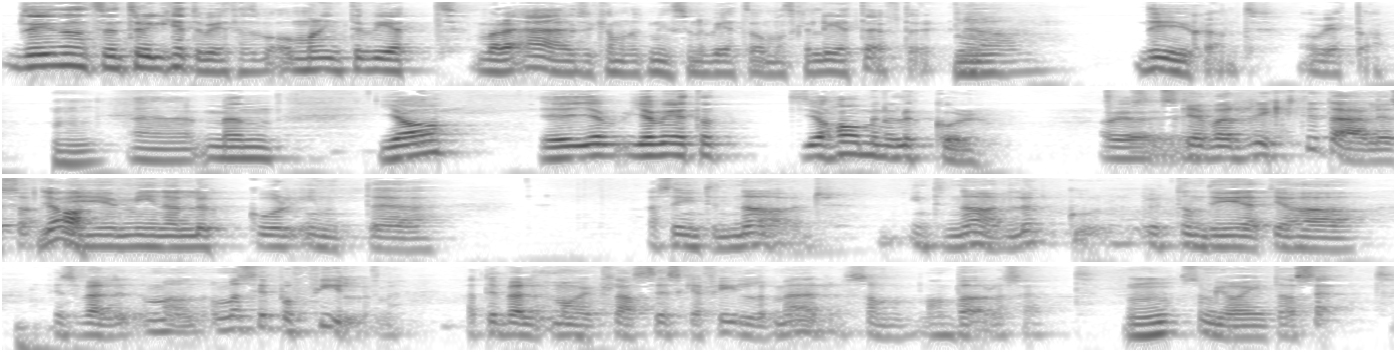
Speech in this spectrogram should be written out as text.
det är ju en en trygghet att veta. att Om man inte vet vad det är så kan man åtminstone veta vad man ska leta efter. ja. Det är ju skönt att veta. Mm. Eh, men ja, eh, jag, jag vet att jag har mina luckor. Ska jag vara riktigt ärlig så Ja. är ju mina luckor inte... Alltså inte nörd. Inte nördluckor. Utan det är att jag har... finns väldigt, om, man, om man ser på film. Att det är väldigt många klassiska filmer som man bör ha sett. Mm. Som jag inte har sett.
